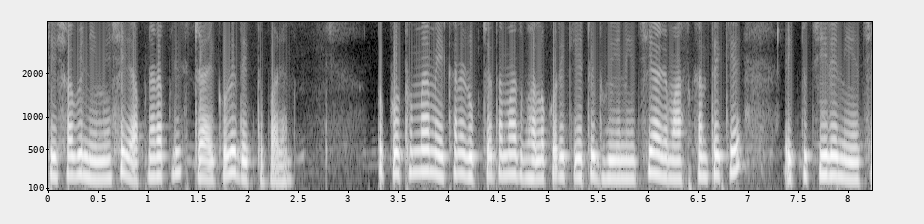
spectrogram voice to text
শেষ হবে নিমেষেই আপনারা প্লিজ ট্রাই করে দেখতে পারেন। তো প্রথমে আমি এখানে রূপচাঁদা মাছ ভালো করে কেটে ধুয়ে নিয়েছি আর মাঝখান থেকে একটু চিড়ে নিয়েছি।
